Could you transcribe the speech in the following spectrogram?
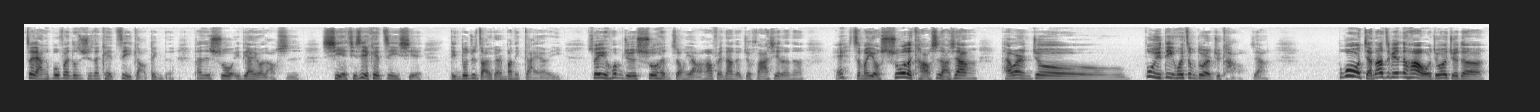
这两个部分都是学生可以自己搞定的，但是说一定要有老师写，其实也可以自己写，顶多就找一个人帮你改而已。所以后面觉得说很重要，然后肥大的就发现了呢，哎，怎么有说的考试，好像台湾人就。不一定会这么多人去考，这样。不过讲到这边的话，我就会觉得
